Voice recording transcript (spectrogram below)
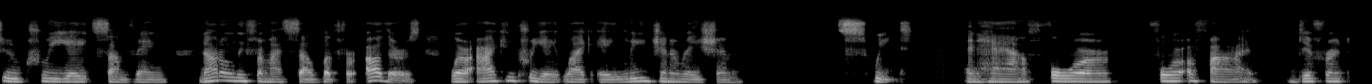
to create something not only for myself, but for others, where I can create like a lead generation suite and have four, four or five different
